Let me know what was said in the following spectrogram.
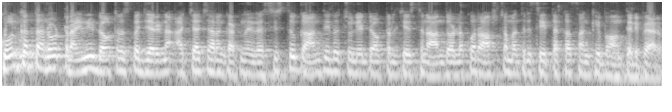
కోల్కతాలో ట్రైనీ డాక్టర్స్పై జరిగిన అత్యాచారం ఘటన నిరసిస్తూ గాంధీలో జూనియర్ డాక్టర్లు చేస్తున్న ఆందోళనకు రాష్ట్ర మంత్రి సీతక్క సంఘీభావం తెలిపారు.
